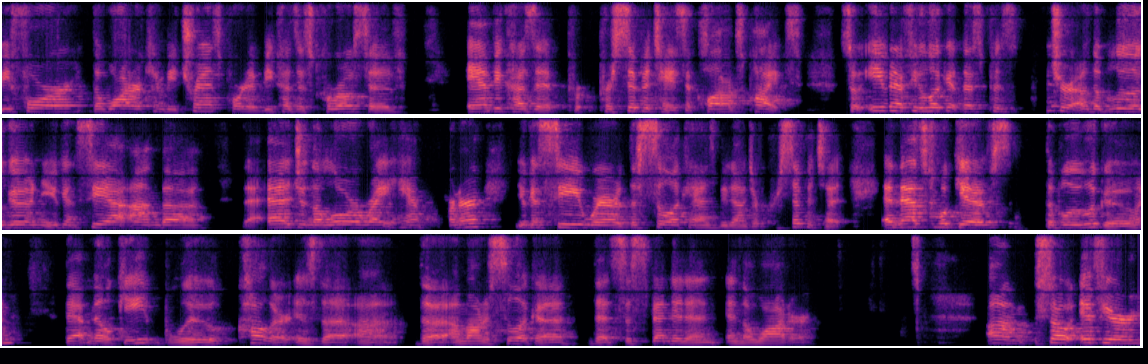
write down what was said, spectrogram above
before the water can be transported because it's corrosive and because it pr precipitates, it clogs pipes. So even if you look at this picture of the Blue Lagoon, you can see it on the, the edge in the lower right-hand corner, you can see where the silica has begun to precipitate. And that's what gives the Blue Lagoon that milky blue color is the, uh, the amount of silica that's suspended in, in the water. Um, so if you're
